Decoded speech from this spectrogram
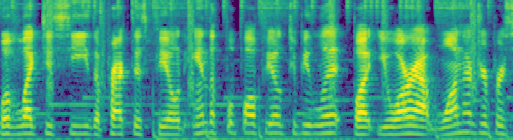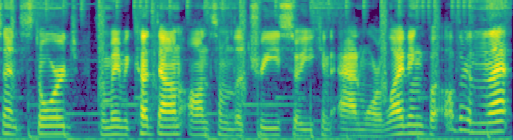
Would like to see the practice field and the football field to be lit, but you are at 100% storage. So maybe cut down on some of the trees so you can add more lighting. But other than that,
